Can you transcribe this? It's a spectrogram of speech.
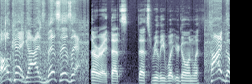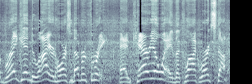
Okay, guys, this is it. Alright, that's that's really what you're going with? Time to break into Iron Horse number three. and carry away the clockwork stomach.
